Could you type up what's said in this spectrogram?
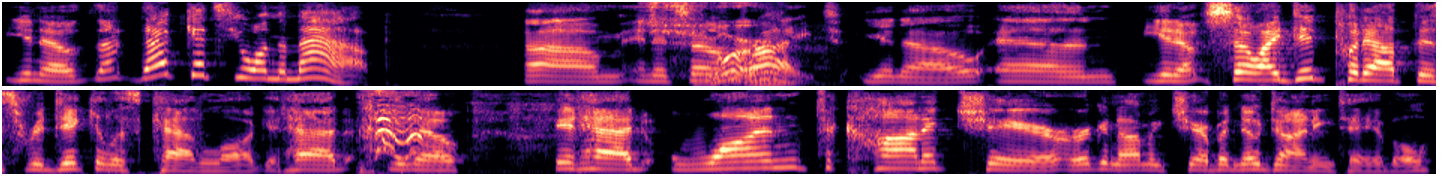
you know that that gets you on the map um, in its sure. own right, you know. And, you know, so I did put out this ridiculous catalog. It had, you know, it had one Taconic chair, ergonomic chair, but no dining table.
